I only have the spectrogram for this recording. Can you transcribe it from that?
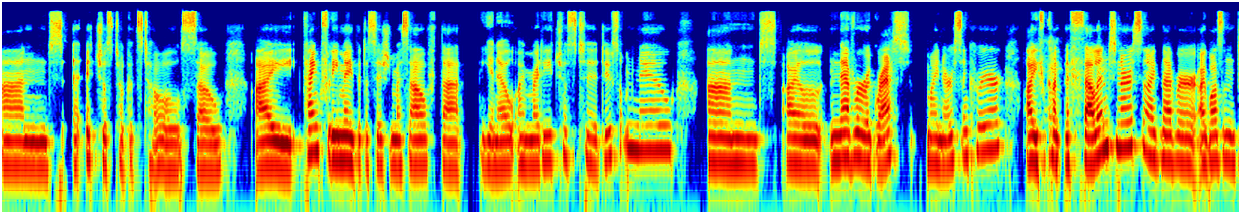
and it just took its toll. So I thankfully made the decision myself that you know I'm ready just to do something new and I'll never regret my nursing career. I've kind of fell into nursing. I'd never, I wasn't,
